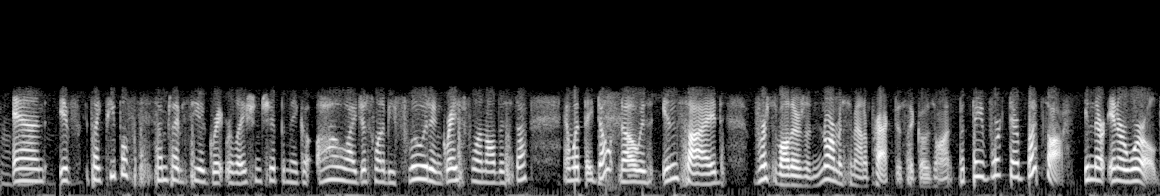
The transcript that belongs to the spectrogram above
Mm-hmm. And if it's like people sometimes see a great relationship and they go, "Oh, I just want to be fluid and graceful and all this stuff." And what they don't know is inside, first of all, there's an enormous amount of practice that goes on, but they've worked their butts off in their inner world,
